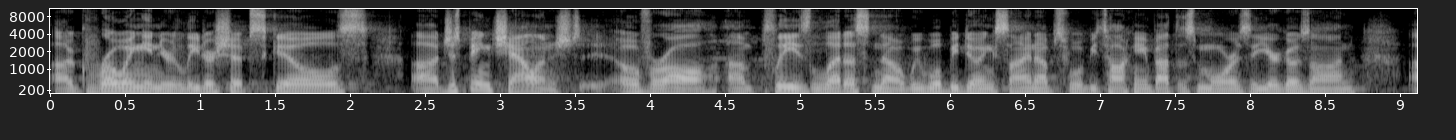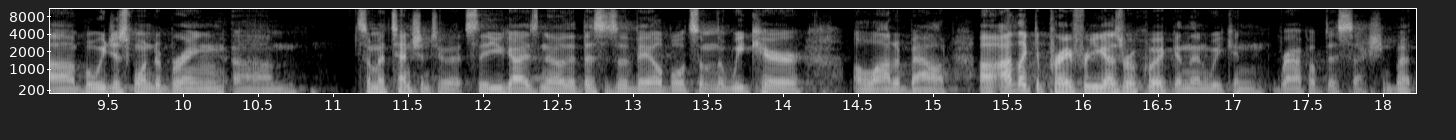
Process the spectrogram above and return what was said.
uh, growing in your leadership skills. Uh, just being challenged overall, um, please let us know. We will be doing signups. We'll be talking about this more as the year goes on. Uh, but we just wanted to bring um, some attention to it so that you guys know that this is available. It's something that we care a lot about. Uh, I'd like to pray for you guys real quick, and then we can wrap up this section. But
